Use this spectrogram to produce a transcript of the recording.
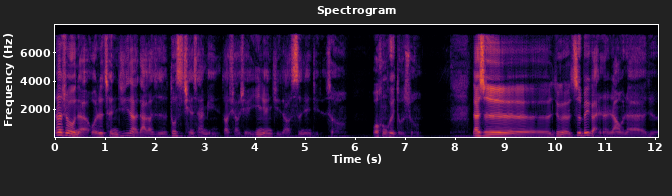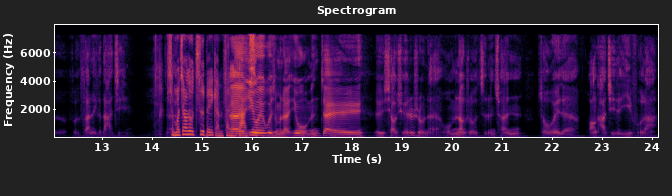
那时候呢，我的成绩呢大概是都是前三名，到小学一年级到四年级的时候，我很会读书，但是这个自卑感呢，让我呢就犯了一个大忌。什么叫做自卑感犯大呃，忌？因为为什么呢？因为我们在呃小学的时候呢，我们那个时候只能穿所谓的黄卡其的衣服啦，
